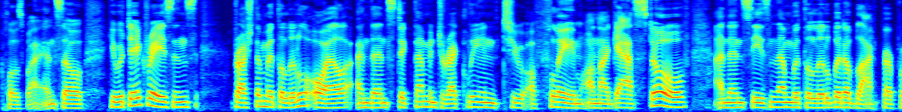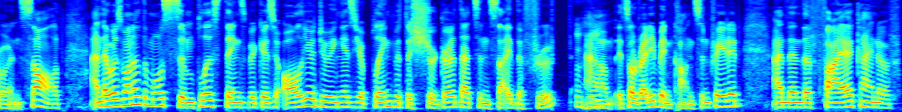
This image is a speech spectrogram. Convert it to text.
close by, and so he would take raisins. Brush them with a little oil and then stick them directly into a flame on a gas stove and then season them with a little bit of black pepper and salt. And that was one of the most simplest things because all you're doing is you're playing with the sugar that's inside the fruit. Mhm. Um, it's already been concentrated. And then the fire kind of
